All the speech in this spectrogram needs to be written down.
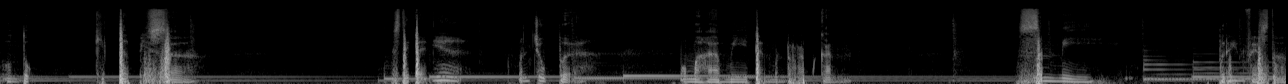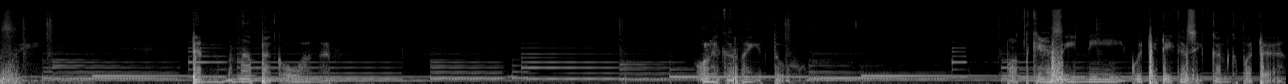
untuk kita bisa setidaknya mencoba memahami dan menerapkan seni berinvestasi dan menata keuangan. Oleh karena itu, podcast ini gue dedikasikan kepada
